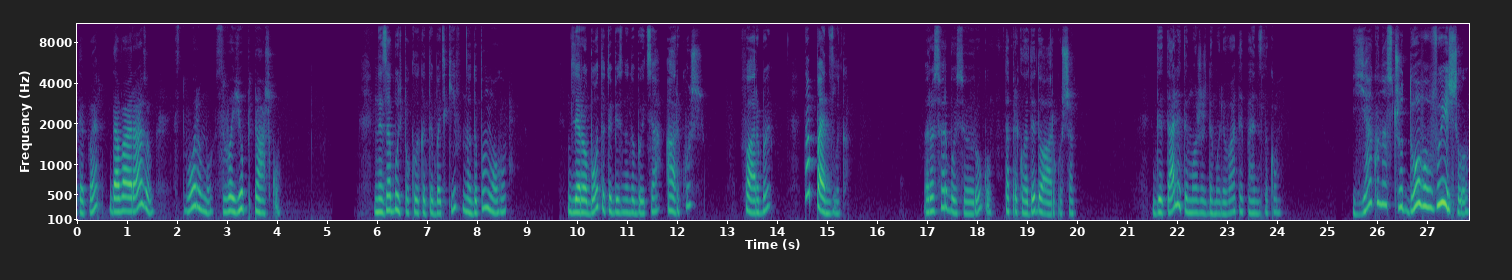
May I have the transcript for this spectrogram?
Тепер давай разом створимо свою пташку. Не забудь покликати батьків на допомогу. Для роботи тобі знадобиться аркуш, фарби та пензлик. Розфарбуй свою руку та приклади до аркуша. Деталі ти можеш домалювати пензликом. Як у нас чудово вийшло!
